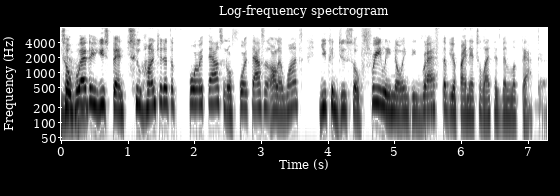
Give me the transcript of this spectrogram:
So whether you spend 200 of the 4,000 or 4,000 all at once, you can do so freely knowing the rest of your financial life has been looked after.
